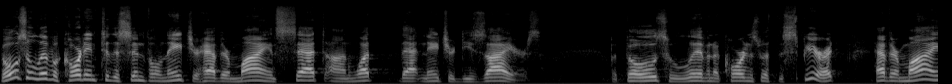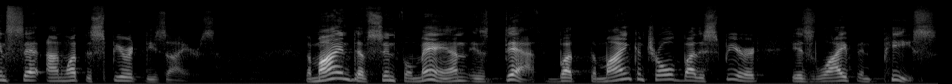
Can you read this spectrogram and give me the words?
Those who live according to the sinful nature have their minds set on what that nature desires. But those who live in accordance with the Spirit have their minds set on what the Spirit desires. The mind of sinful man is death, but the mind controlled by the Spirit is life and peace.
